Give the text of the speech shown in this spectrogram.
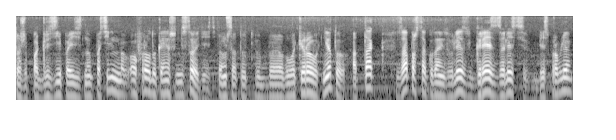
тоже по грязи поездить. Но по сильному оффроуду, конечно, не стоит ездить, потому что тут б- блокировок нету. А так запросто куда-нибудь в лес, в грязь залезть без проблем.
